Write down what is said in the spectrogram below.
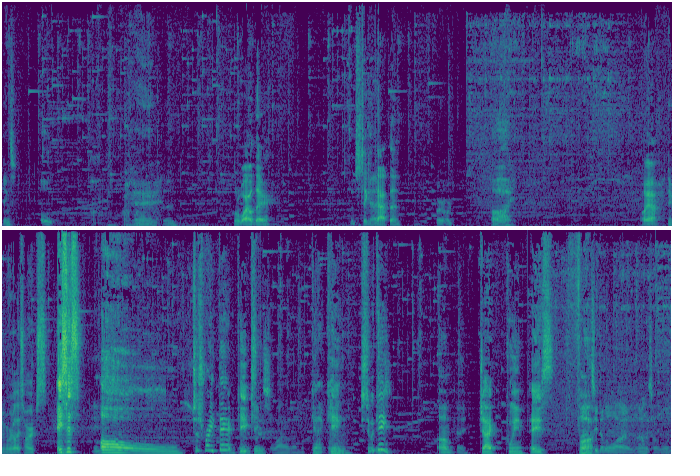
Kings. Oh. Okay. Dead. A little wild there. We'll just take a Cat? cat then. Or a heart. Oh. Oh yeah, didn't even realize hearts. Aces. Ace. Oh, just right there. King. Kings. Wild the Yeah, king. Just do a king. Um, Okay. Jack, Queen, Ace. Fuck. I didn't see double wild. I only saw one.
